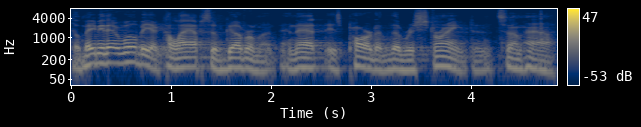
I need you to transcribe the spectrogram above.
So maybe there will be a collapse of government, and that is part of the restraint and somehow.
